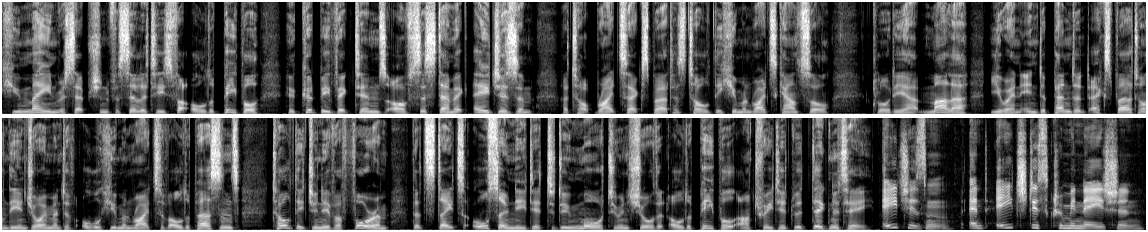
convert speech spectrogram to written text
humane reception facilities for older people who could be victims of systemic ageism, a top rights expert has told the Human Rights Council. Claudia Mahler, UN independent expert on the enjoyment of all human rights of older persons, told the Geneva Forum that states also needed to do more to ensure that older people are treated with dignity. Ageism and age discrimination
